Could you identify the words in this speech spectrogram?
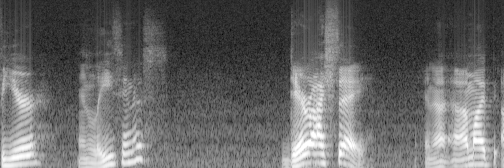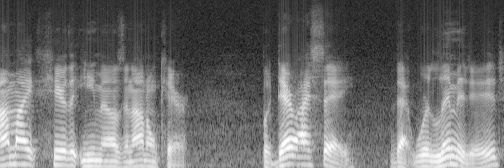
fear and laziness, dare I say, and I, I, might, I might hear the emails and I don't care, but dare I say, that we're limited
